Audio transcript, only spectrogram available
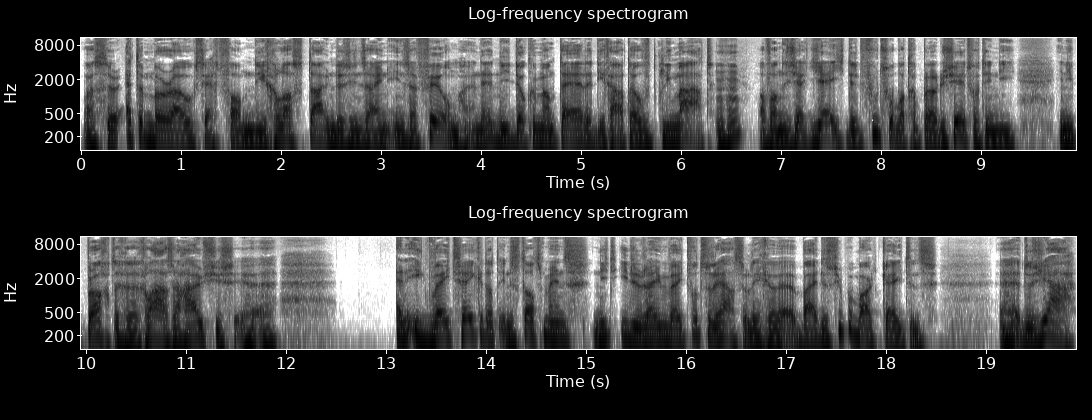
Wat Sir Attenborough zegt van die glastuin dus in zijn, in zijn film. En die documentaire die gaat over het klimaat. Waarvan hij zegt: Jeetje, dit voedsel wat geproduceerd wordt in die, in die prachtige glazen huisjes. eh, en ik weet zeker dat in de stadsmens niet iedereen weet wat ze. Ja, ze liggen eh, bij de supermarktketens. Eh, dus ja,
